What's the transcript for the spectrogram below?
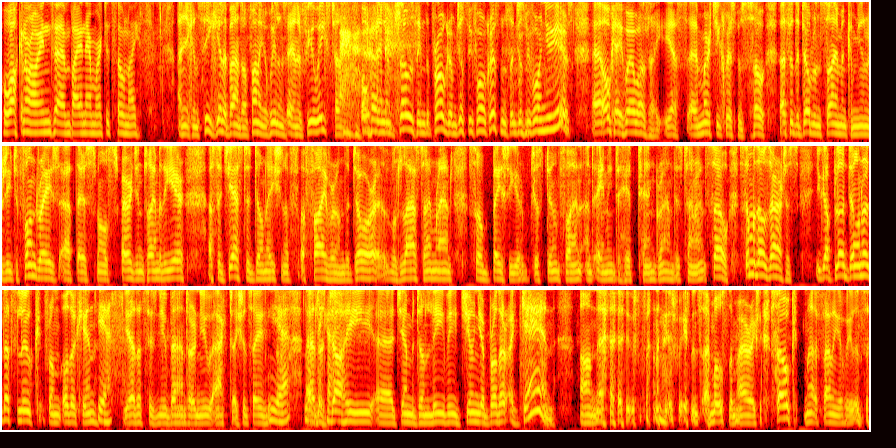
walking around um, buying their merch, it's so nice. And you can see Gilla Band on Fanning of Whelan's in a few weeks' time, opening and closing the programme just before Christmas and just before New Year's. Uh, okay, where was I? Yes, uh, Merchy Christmas. So that's with the Dublin Simon community to fundraise at their most urgent time of the year. A suggested donation of a fiver on the door It was last time round. So basically, you're just doing fine and aiming to hit 10 grand this time around. So some of those artists, you've got Blood That's Luke from Otherkin. Yes. Yeah, that's his new band or new act, I should say. Yeah, Uh, there's guy. Daithí, uh, Gemma Dunleavy, Junior Brother again on uh, Fanning of Whelan's. Uh, most of them are actually. Soak, uh, Fanning of Whelan's.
